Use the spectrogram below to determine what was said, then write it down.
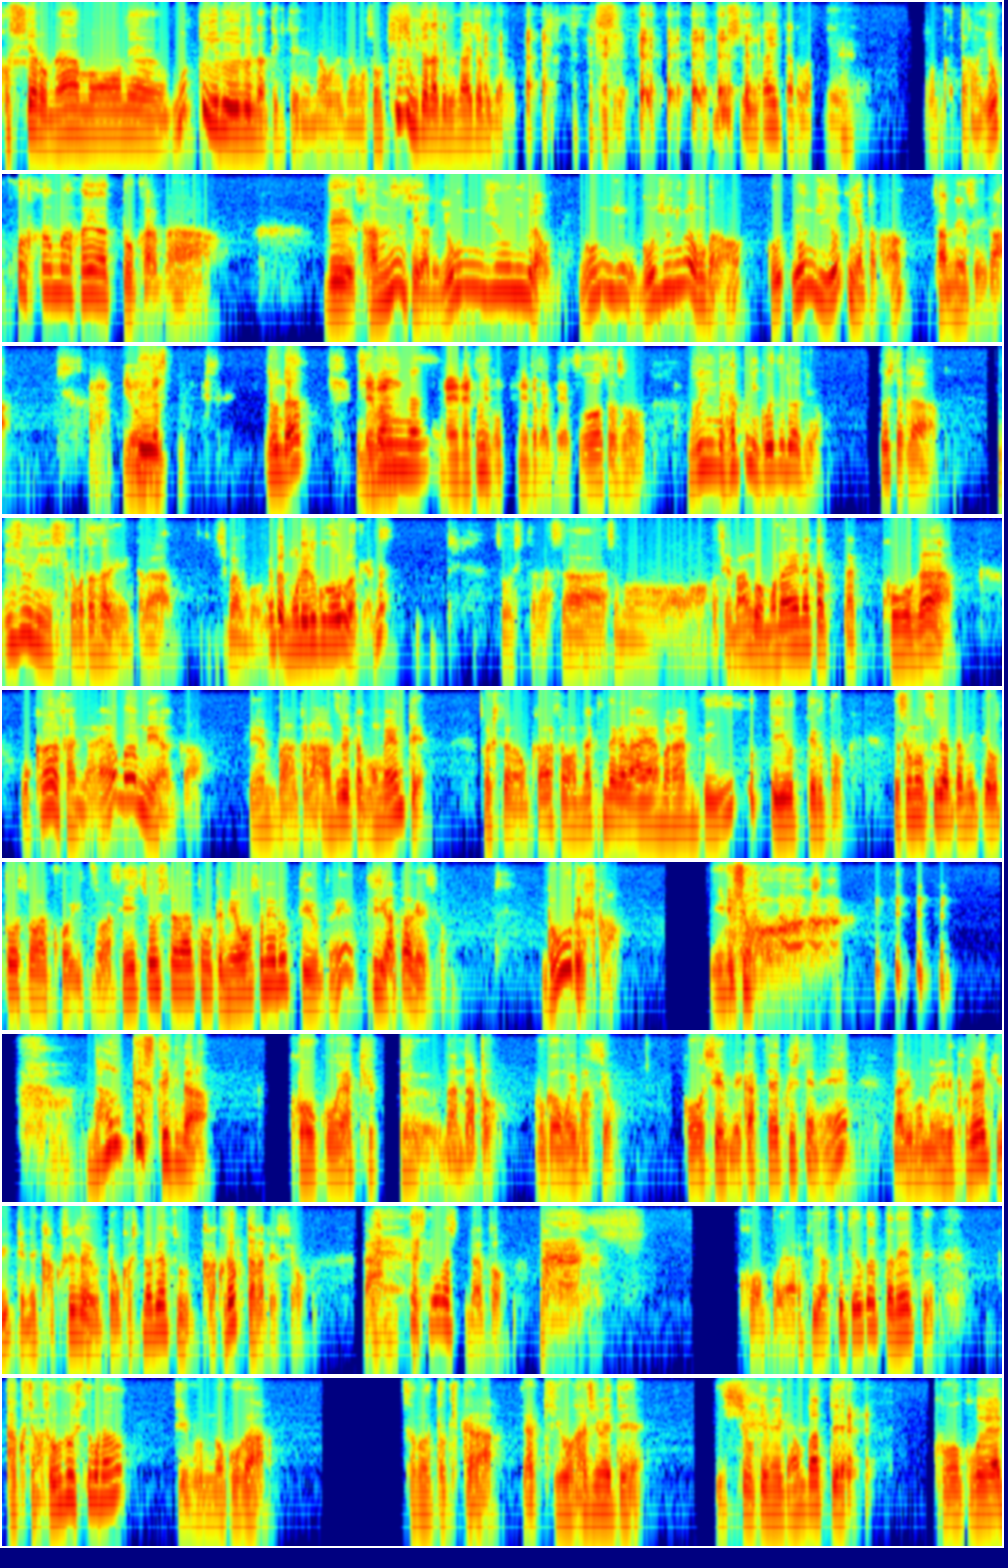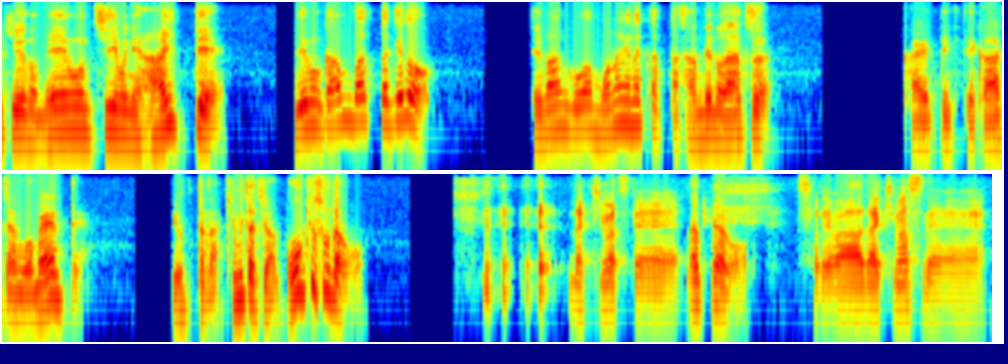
年やろな、もうね、もっとゆるゆるになってきてんねんな、俺な。もうその記事見ただけで泣いちゃうときある。むしろ泣いたのはね、どこやったかな、横浜隼人かな。で、3年生がね、40人ぐらいおんねん。40人、50人ぐらいおるかな？ご ?44 人やったかな ?3 年生が。読んだ、呼んだ？背番が、変えなくてごめんねとかってやつ。そうそうそう。部員が100人超えてるわけよ。そしたら、20人しか渡されへんから、背番号。やっぱり漏れる子がおるわけやね。そうしたらさ、その、背番号もらえなかった子が、お母さんに謝んねやんか。メンバーから外れたごめんって。そしたらお母さんは泣きながら謝らんでいいよって言ってると。でその姿見てお父さんはこいつは成長したなと思って目を細めるっていうとね、記事があったわけですよ。どうですか？いいでしょう。なんて素敵な高校野球なんだと僕は思いますよ。甲子園で活躍してね、鳴り物入りでプロ野球行ってね、覚醒剤売っておかしなるやつから比べたらですよ。なんて素晴らしいんだと。高校野球やっててよかったねって、たくちゃん想像してごらん。自分の子が、その時から野球を始めて、一生懸命頑張って、高校野球の名門チームに入って、でも頑張ったけど、背番号はもらえなかった3年の夏。帰ってきて、母ちゃんごめんって言ったら、君たちは号泣するだろ？泣きますね。泣くやろ？それは泣きますね。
